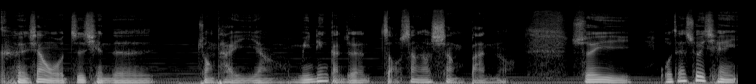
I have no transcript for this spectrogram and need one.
很像我之前的状态一样，明天赶着早上要上班哦，所以我在睡前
